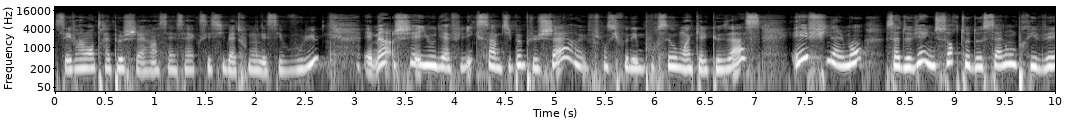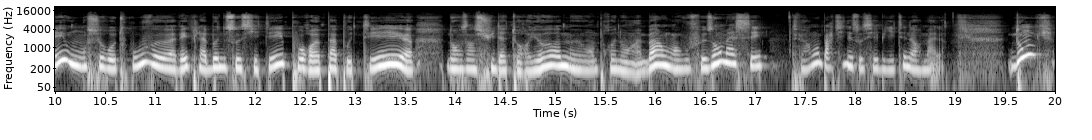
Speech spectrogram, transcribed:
c'est vraiment très peu cher, hein, c'est accessible à tout le monde et c'est voulu. Et eh bien, chez Julia Felix, c'est un petit peu plus cher, je pense qu'il faut débourser au moins quelques as, et finalement, ça devient une sorte de salon privé où on se retrouve euh, avec la bonne société pour euh, papoter dans un sudatorium, en prenant un bain ou en vous faisant masser. C'est vraiment partie des sociabilités normales. Donc,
